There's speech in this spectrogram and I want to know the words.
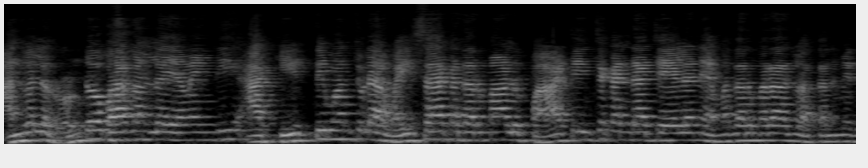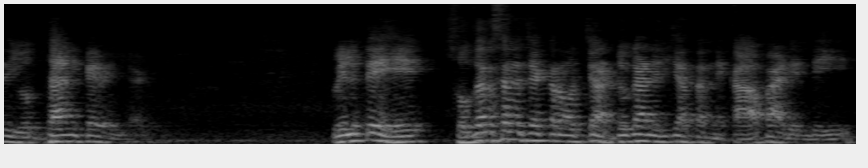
అందువల్ల రెండో భాగంలో ఏమైంది? ఆ కీర్తిమంతుడు ఆ వైశాఖ ధర్మాలు పాటించకుండా చేయాలని యమధర్మరాజు అతని మీద యుద్ధానికే వెళ్ళాడు. వెళితే సుదర్శన చక్రం వచ్చి అడ్డుగా నిలిచి అతన్ని కాపాడింది.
